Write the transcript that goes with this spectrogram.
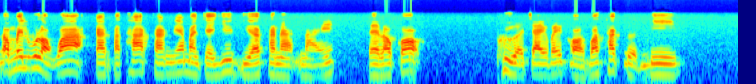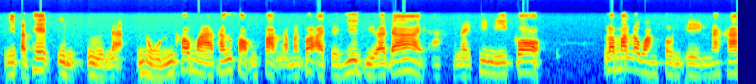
เราไม่รู้หรอกว่าการประทะครั้งนี้มันจะยืดเยื้อขนาดไหน แต่เราก็ เผื่อใจไว้ก่อนว่าถ้าเกิดมีมีประเทศอื่นๆน่ะหนุนเข้ามาทั้งสองฝั่งอะมันก็อาจจะยืดเยื้อได้อะในที่นี้ก็ระมัดระวังตนเองนะคะ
